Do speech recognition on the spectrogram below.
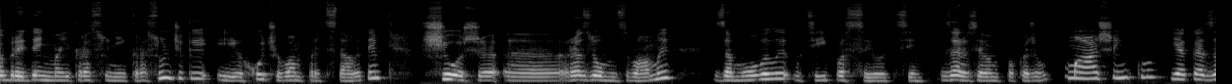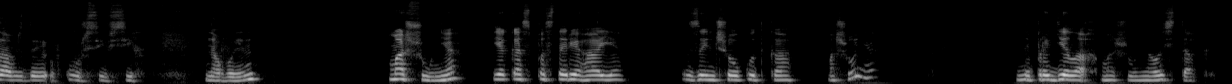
Добрий день, мої красуні і красунчики, і хочу вам представити, що ж е, разом з вами замовили у цій посилці. Зараз я вам покажу Машеньку, яка завжди в курсі всіх новин. Машуня, яка спостерігає з іншого кутка. Машуня? Не при ділах Машуня, ось так.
